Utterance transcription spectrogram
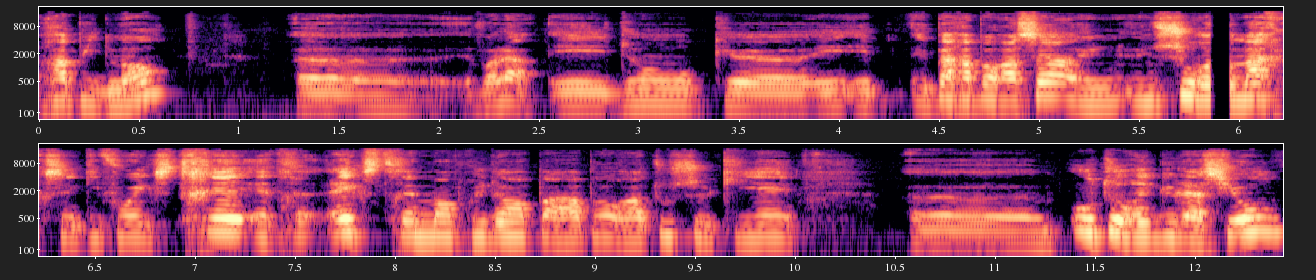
rapidement. Voilà, et donc, et, par rapport à ça, une, sous-remarque, c'est qu'il faut être extrêmement prudent par rapport à tout ce qui est autorégulation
